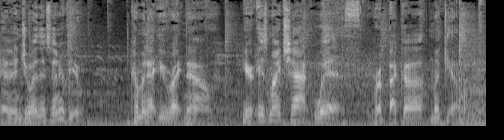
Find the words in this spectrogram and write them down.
and enjoy this interview. Coming at you right now, here is my chat with Rebekah McGill.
